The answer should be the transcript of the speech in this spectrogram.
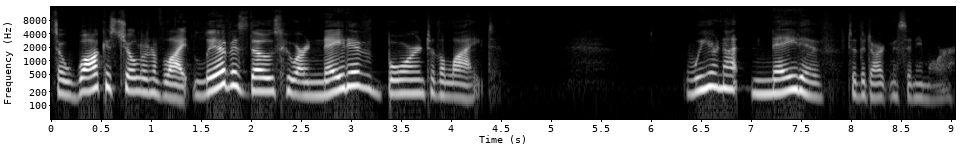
so walk as children of light. Live as those who are native born to the light. We are not native to the darkness anymore.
